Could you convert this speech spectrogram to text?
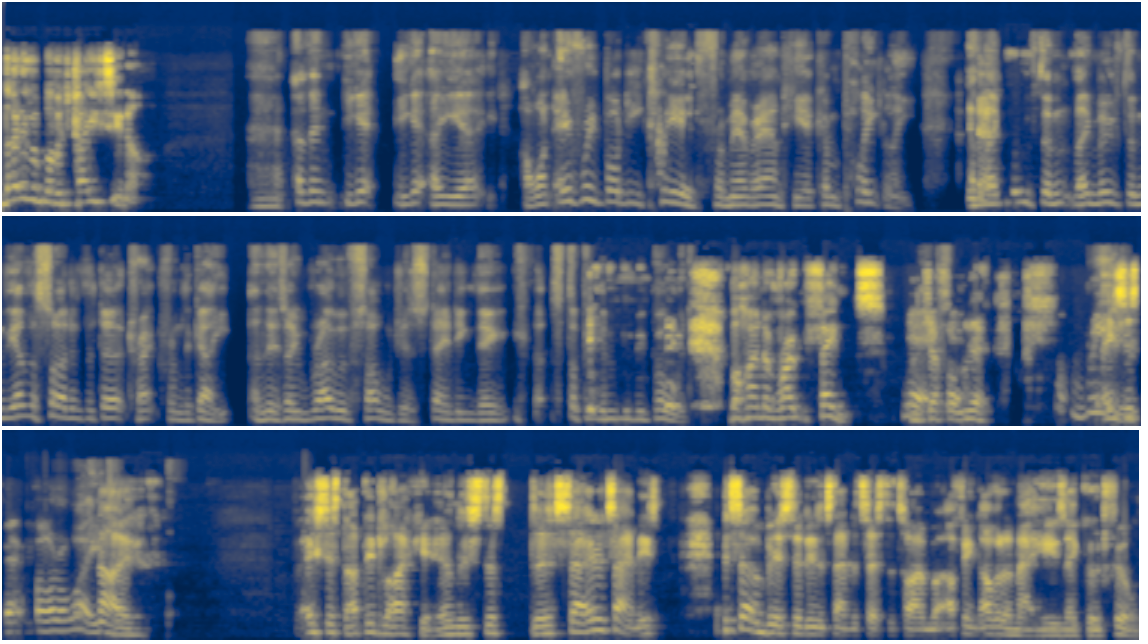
Don't even bother chasing her. And then you get you get a. Uh, I want everybody cleared from around here completely, and Yeah. they move them. They move them the other side of the dirt track from the gate, and there's a row of soldiers standing there, stopping them moving forward. behind a rope fence. Yeah, yeah. Not really It's just- that far away. is it? No, it's just I did like it, and it's just there's certain it's, there's certain bits that didn't stand the test of time, but I think other than that, it is a good film.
